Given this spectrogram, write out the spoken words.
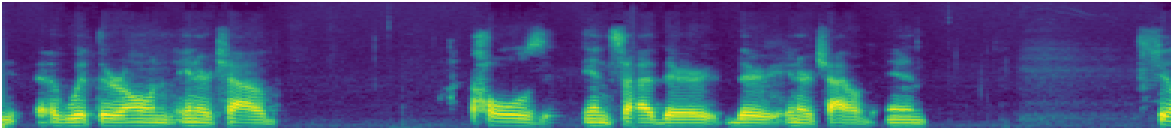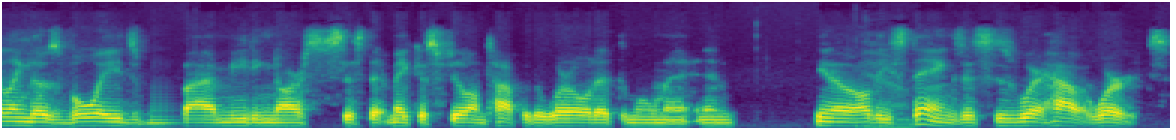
uh, with their own inner child holes inside their their inner child. And filling those voids by meeting narcissists that make us feel on top of the world at the moment. And you know all yeah. these things this is where how it works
